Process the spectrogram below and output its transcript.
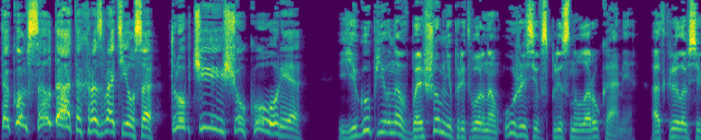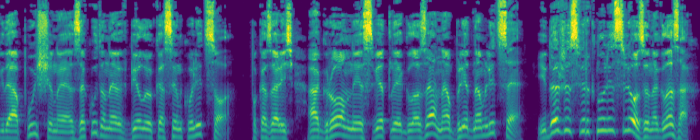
Так он в солдатах развратился! Трубчищу куре!» Егупьевна в большом непритворном ужасе всплеснула руками. Открыла всегда опущенное, закутанное в белую косынку лицо. Показались огромные светлые глаза на бледном лице. И даже сверкнули слезы на глазах.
